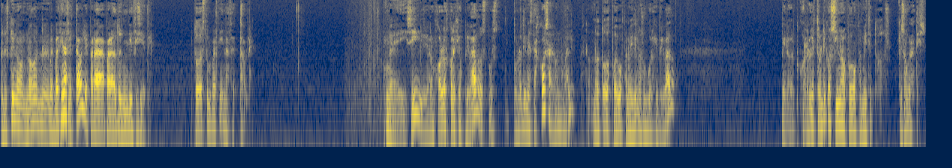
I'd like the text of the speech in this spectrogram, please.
pero es que no, no, me parece inaceptable para, para el 2017. Todo esto me parece inaceptable. Y sí, a lo mejor los colegios privados, pues, pues no tienen estas cosas. Bueno, vale, no todos podemos permitirnos un colegio privado. Pero el correo electrónico sí nos lo podemos permitir todos, que son gratis.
